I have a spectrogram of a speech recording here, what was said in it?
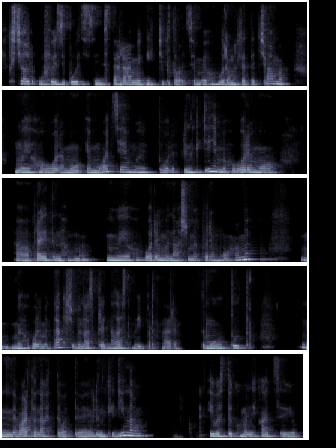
Якщо у Фейсбуці, Інстаграмі і Тіктоці ми говоримо глядачами, ми говоримо емоціями, то в LinkedIn ми говоримо рейтингами, ми говоримо нашими перемогами, ми говоримо так, щоб до нас приєдналися нові партнери. Тому тут не варто нахтувати LinkedIn, і вести комунікацію,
